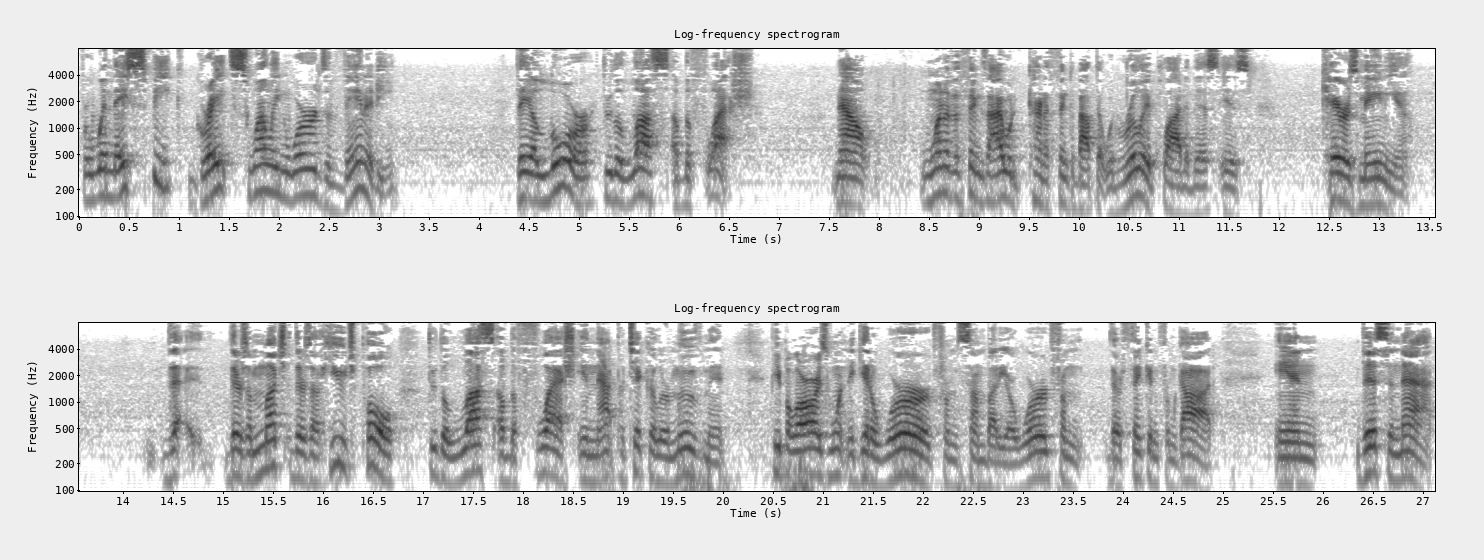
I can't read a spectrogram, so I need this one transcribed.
For when they speak great swelling words of vanity, they allure through the lusts of the flesh. Now, one of the things I would kind of think about that would really apply to this is charismania. There's a much, there's a huge pull through the lusts of the flesh in that particular movement. People are always wanting to get a word from somebody, or word from they're thinking from God, and this and that.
